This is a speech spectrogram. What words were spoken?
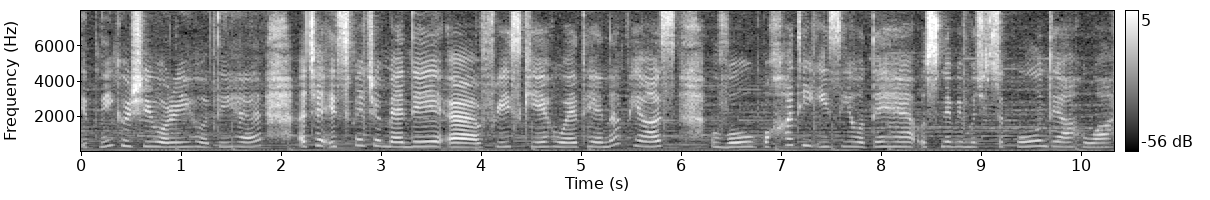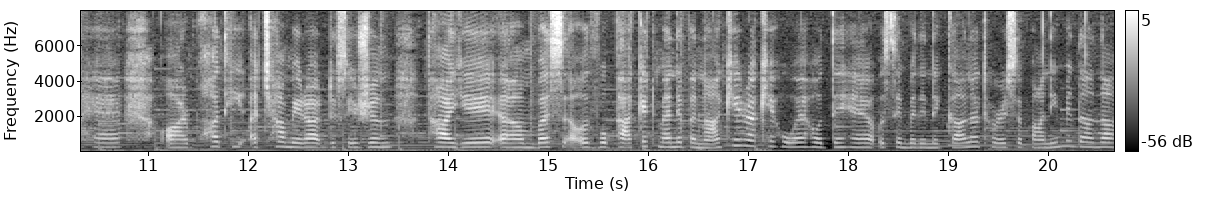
اتنی خوشی ہو رہی ہوتی ہے۔ اچھا اس میں جو میں نے فریز کیے ہوئے تھے نا پیاز، وہ بہت ہی ایزی ہوتے ہیں۔ اس نے بھی مجھے سکون دیا ہوا ہے اور بہت ہی اچھا میرا ڈسیزن تھا یہ۔ بس، وہ پیکٹ میں نے بنا کے رکھے ہوئے ہوتے ہیں۔ اسے میں نے نکالا، تھوڑے سے پانی میں ڈالا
